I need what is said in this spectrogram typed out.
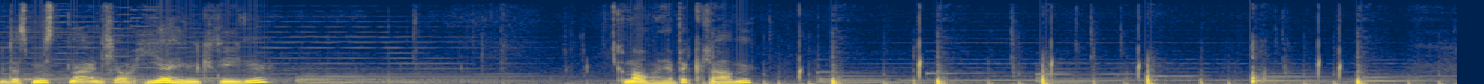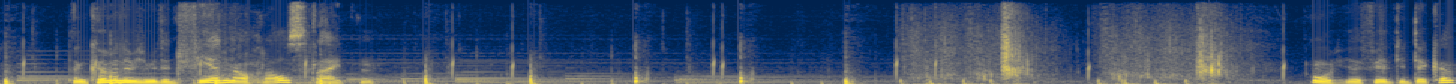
Und das müssten wir eigentlich auch hier hinkriegen. Können wir auch mal hier weggraben. Dann können wir nämlich mit den Pferden auch rausreiten. Oh, hier fehlt die Decke.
